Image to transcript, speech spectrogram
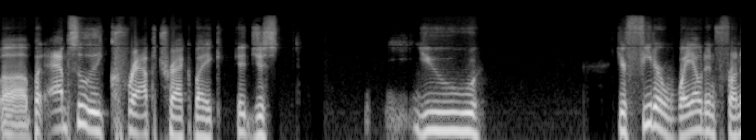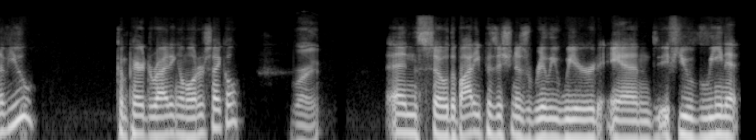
Uh, but absolutely crap track bike. It just you your feet are way out in front of you compared to riding a motorcycle. Right. and so the body position is really weird and if you lean it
